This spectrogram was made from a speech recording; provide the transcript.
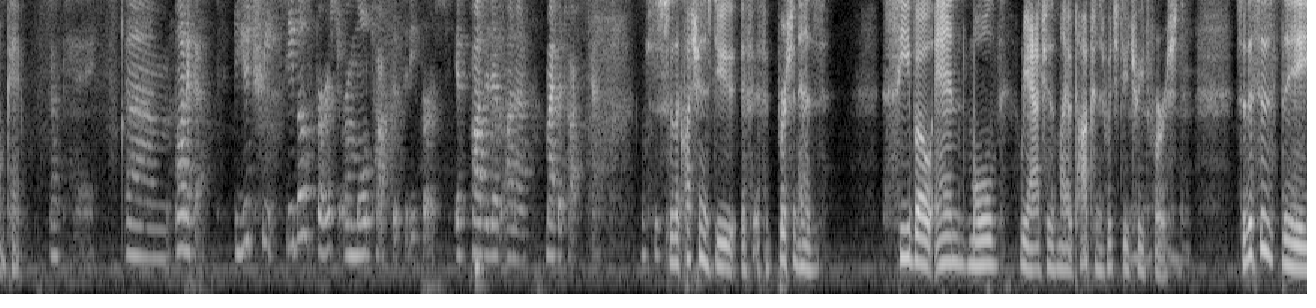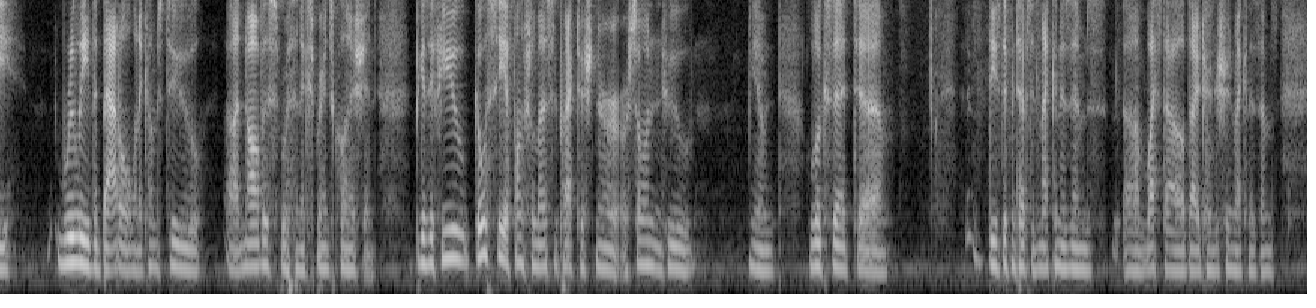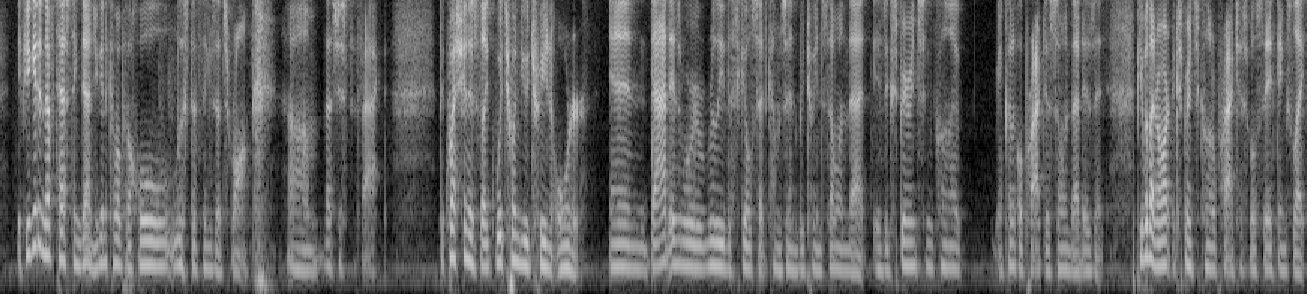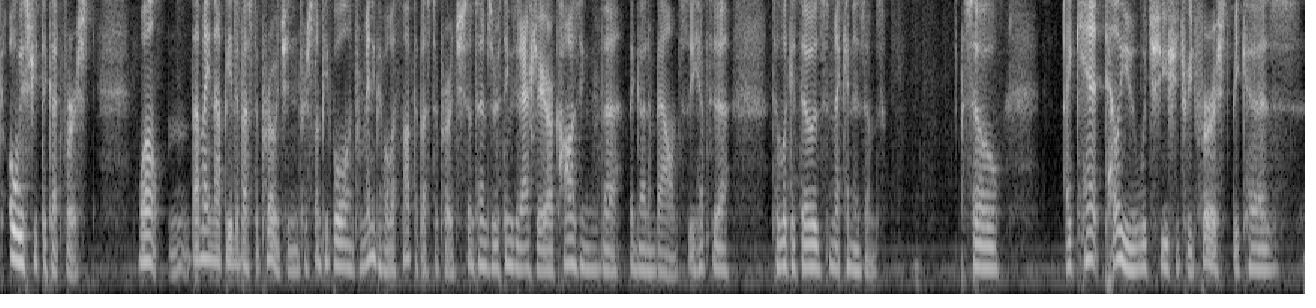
Okay. Okay. Um Monica do you treat SIBO first or mold toxicity first if positive on a mycotox test? So the question is, do you, if, if a person has SIBO and mold reactions mycotoxins, which do you treat first? So this is the really the battle when it comes to a novice with an experienced clinician, because if you go see a functional medicine practitioner or someone who, you know, looks at uh, these different types of mechanisms, um, lifestyle, dietary, nutrition mechanisms, if you get enough testing done, you're going to come up with a whole list of things that's wrong. Um, that's just the fact. The question is like, which one do you treat in order? And that is where really the skill set comes in between someone that is experienced in clinic in clinical practice, someone that isn't. People that aren't experienced in clinical practice will say things like, always treat the gut first. Well, that might not be the best approach. And for some people and for many people, that's not the best approach. Sometimes there are things that actually are causing the, the gut imbalance. So you have to, to look at those mechanisms. So I can't tell you which you should treat first because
